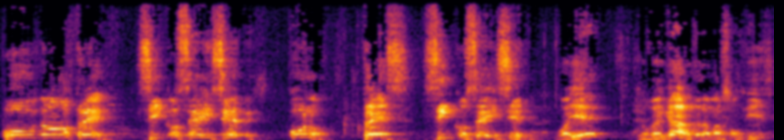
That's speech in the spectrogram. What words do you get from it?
1, 2, 3. 5, 6, 7. 1, 3, 5, 6, 7. Vous voyez Je la marchandise.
